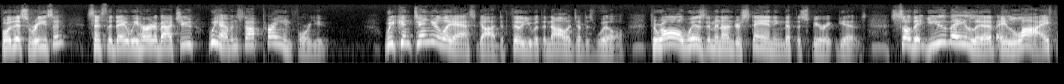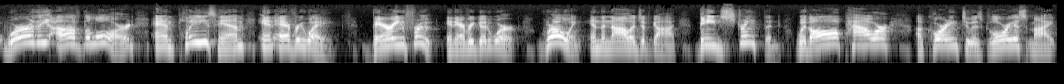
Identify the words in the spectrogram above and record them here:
For this reason, since the day we heard about you, we haven't stopped praying for you. We continually ask God to fill you with the knowledge of His will through all wisdom and understanding that the Spirit gives, so that you may live a life worthy of the Lord and please Him in every way, bearing fruit in every good work, growing in the knowledge of God, being strengthened with all power according to His glorious might,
